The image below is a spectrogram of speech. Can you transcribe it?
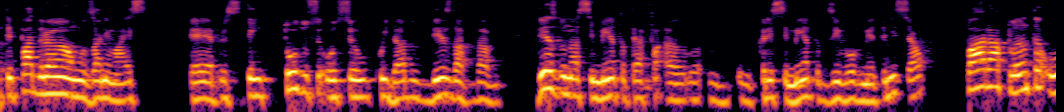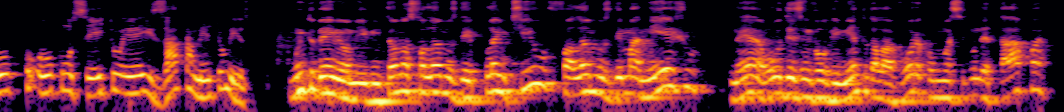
ter padrão, os animais é, têm todo o seu, cuidado desde, a, da, desde o nascimento até a, o, crescimento, o desenvolvimento inicial. Para a planta, o, o conceito é exatamente o mesmo. Muito bem, meu amigo. Então, nós falamos de plantio, falamos de manejo, né, ou desenvolvimento da lavoura como uma segunda etapa,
